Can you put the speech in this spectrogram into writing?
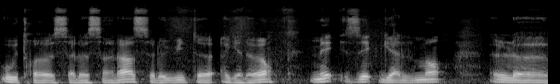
outre Salossin là, c'est le 8 Agador, mais également le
